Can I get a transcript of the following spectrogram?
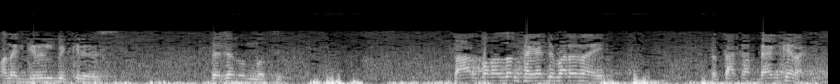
অনেক গ্রিল বিক্রি হয়েছে। দেশের উন্নতি। তারপর যখন ঠেকাইতে পারে নাই, তো টাকা ব্যাংকে রাখছে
